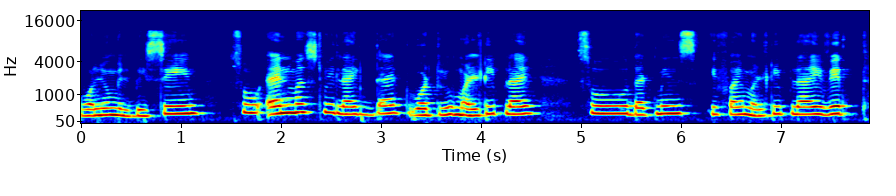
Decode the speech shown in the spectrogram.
volume will be same. So n must be like that what you multiply. So that means if I multiply with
